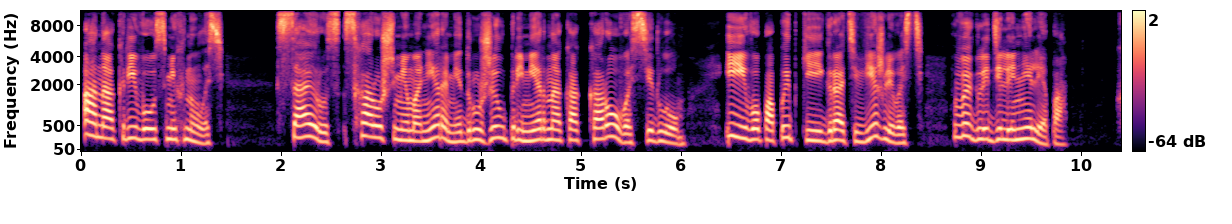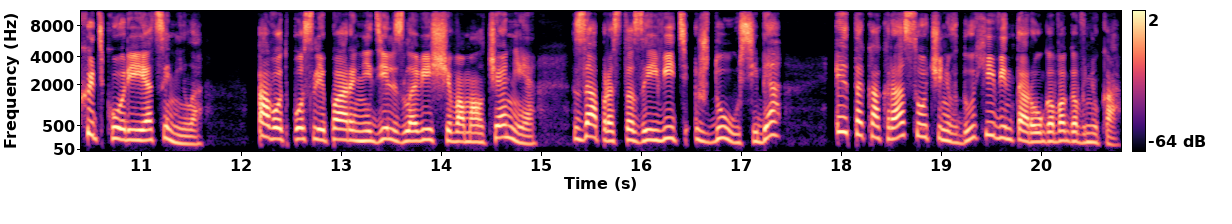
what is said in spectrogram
Она криво усмехнулась. Сайрус с хорошими манерами дружил примерно как корова с седлом, и его попытки играть в вежливость выглядели нелепо. Хоть Кори и оценила. А вот после пары недель зловещего молчания запросто заявить «жду у себя» — это как раз очень в духе винторогого говнюка.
